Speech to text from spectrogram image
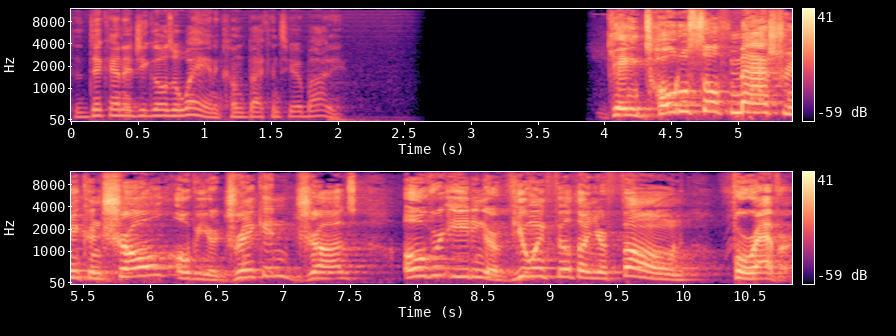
the dick energy goes away and it comes back into your body. Gain total self mastery and control over your drinking, drugs, overeating, or viewing filth on your phone forever.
